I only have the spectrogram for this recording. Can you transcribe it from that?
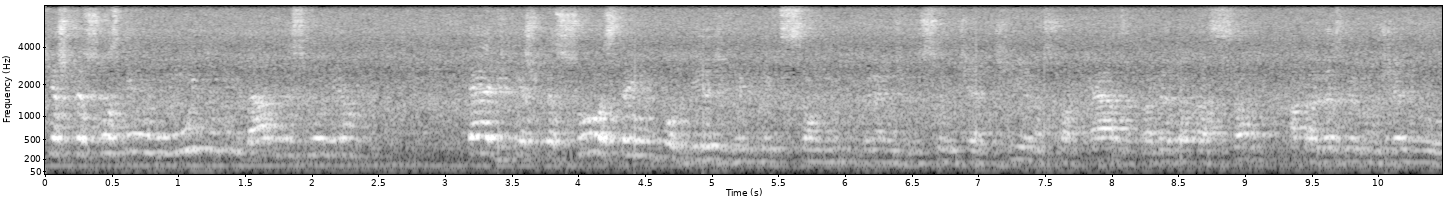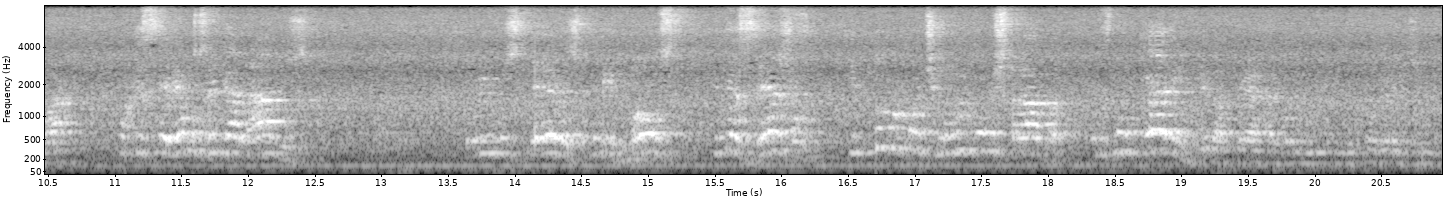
que as pessoas tenham muito cuidado nesse momento pede que as pessoas tenham um poder de reflexão muito grande no seu dia a dia, na sua casa, através da oração, através do Evangelho no lar, porque seremos enganados por embusteiros, por irmãos que desejam que tudo continue como estava. Eles não querem ver a terra evoluindo, progredindo.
